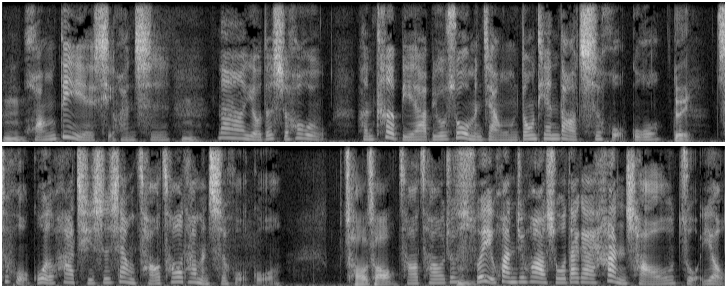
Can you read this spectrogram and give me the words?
嗯，皇帝也喜欢吃，嗯，那有的时候很特别啊，比如说我们讲，我们冬天到吃火锅，对，吃火锅的话，其实像曹操他们吃火锅。曹操，曹操就是，所以换句话说，大概汉朝左右，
